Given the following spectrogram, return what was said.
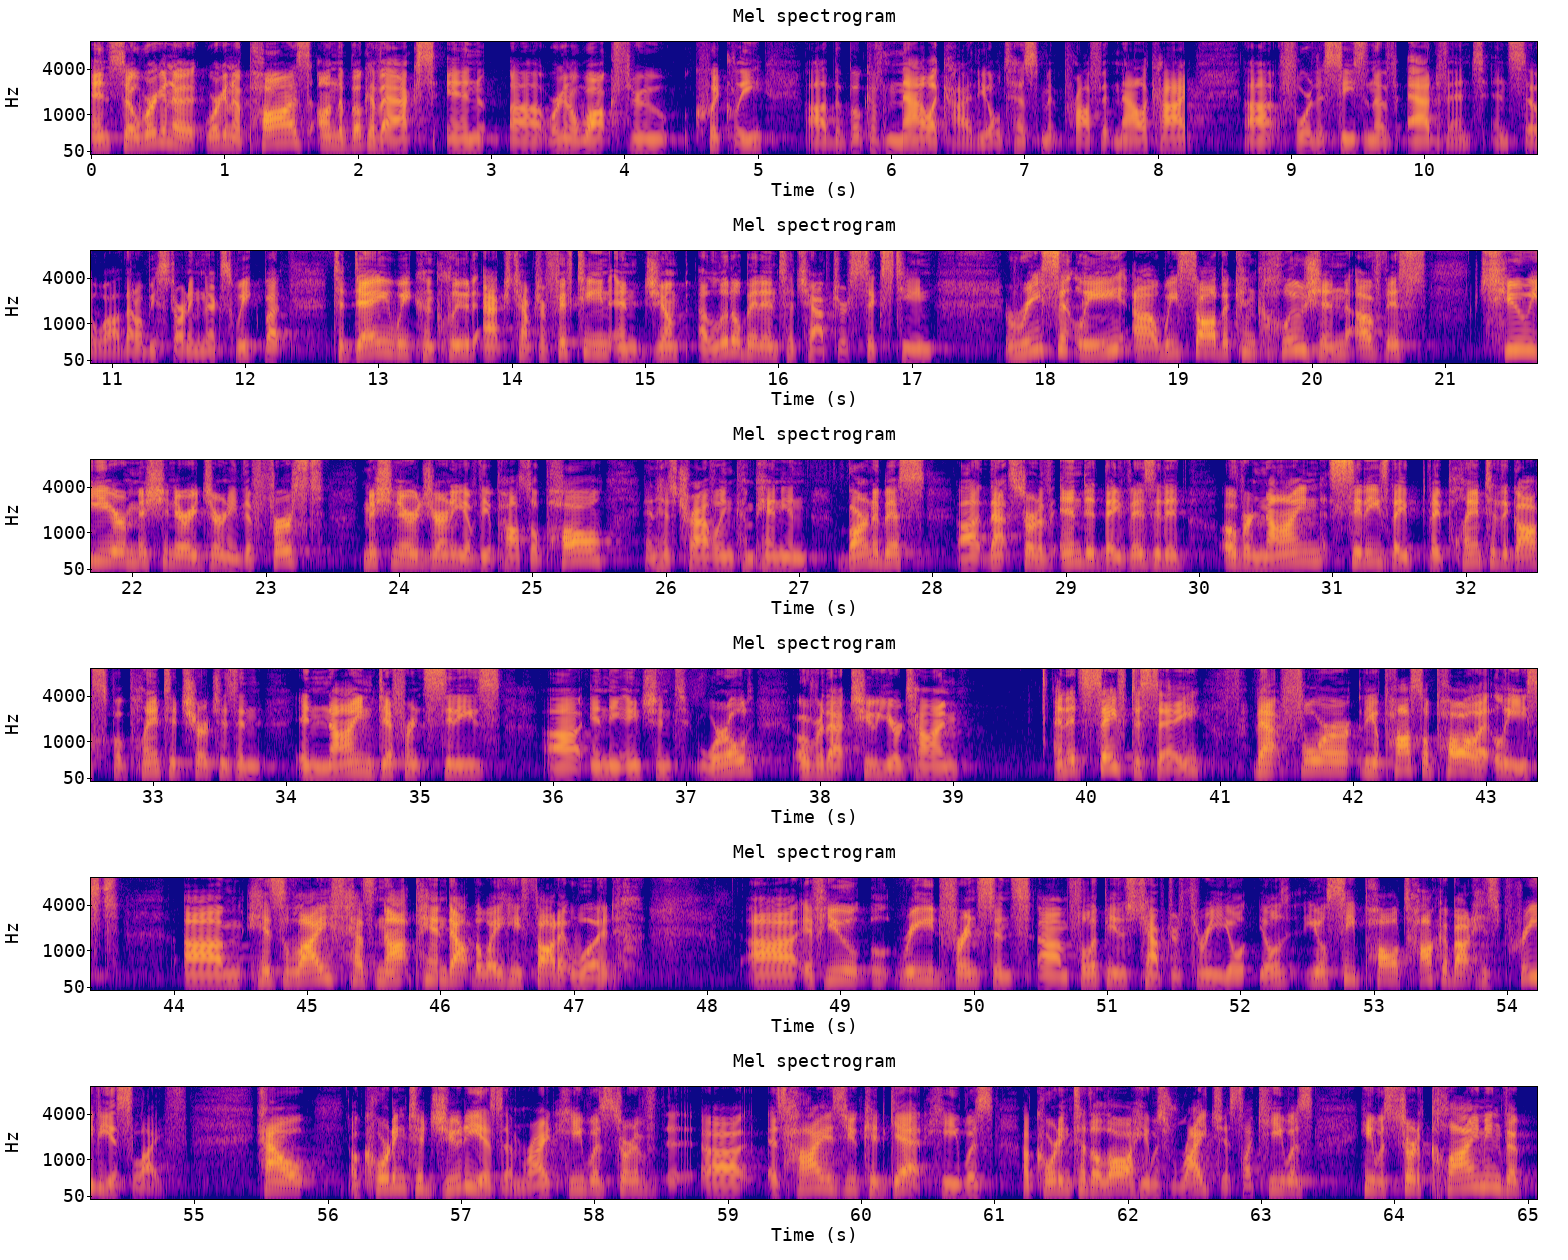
and so we're to we're gonna pause on the book of Acts and uh, we're to walk through quickly uh, the book of Malachi, the Old Testament prophet Malachi, uh, for the season of Advent. And so uh, that'll be starting next week. But today we conclude Acts chapter 15 and jump a little bit into chapter 16. Recently, uh, we saw the conclusion of this two year missionary journey, the first missionary journey of the Apostle Paul and his traveling companion Barnabas. Uh, that sort of ended. They visited over nine cities. They, they planted the gospel, planted churches in, in nine different cities uh, in the ancient world over that two year time. And it's safe to say that for the Apostle Paul, at least, um, his life has not panned out the way he thought it would. Uh, if you read, for instance, um, Philippians chapter 3, you'll, you'll, you'll see Paul talk about his previous life, how, according to Judaism, right, he was sort of uh, as high as you could get. He was, according to the law, he was righteous. Like he was, he was sort of climbing the,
